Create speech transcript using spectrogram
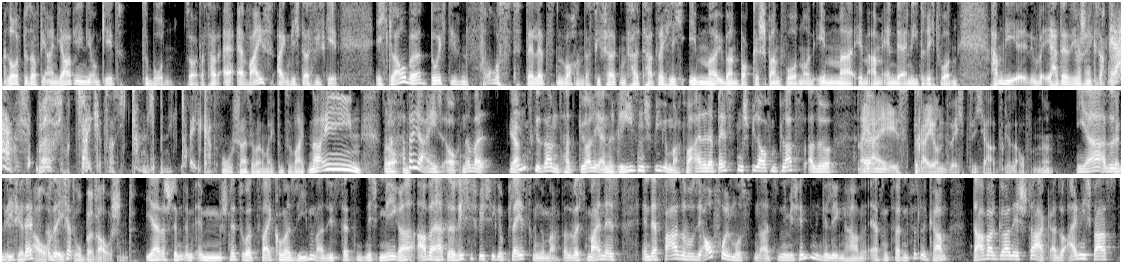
Läuft bis auf die Ein-Yard-Linie und geht zu Boden. So, das hat er, er weiß eigentlich, dass wie es geht. Ich glaube, durch diesen Frust der letzten Wochen, dass die Falcons halt tatsächlich immer über den Bock gespannt wurden und immer im, am Ende erniedrigt wurden, haben die, äh, hat er sich wahrscheinlich gesagt, ja, ich, ich zeig jetzt, was ich kann. Ich bin die geile Katze. Oh, scheiße, warte mal, ich bin zu weit. Nein! So. Und das hat er ja eigentlich auch, ne? Weil Ja. insgesamt hat Gurley ein Riesenspiel gemacht, war einer der besten Spieler auf dem Platz. Also naja, ähm, er ist 63 Yards gelaufen, ne? Ja, also Das die ist jetzt Stats, auch also ich nicht hab, so berauschend. ja, das stimmt, im, im Schnitt sogar 2,7, also die Stats sind nicht mega, aber er hatte richtig wichtige Plays drin gemacht. Also was ich meine ist, in der Phase, wo sie aufholen mussten, als sie nämlich hinten gelegen haben, erst im zweiten Viertel kam, da war Gurley stark. Also eigentlich war es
